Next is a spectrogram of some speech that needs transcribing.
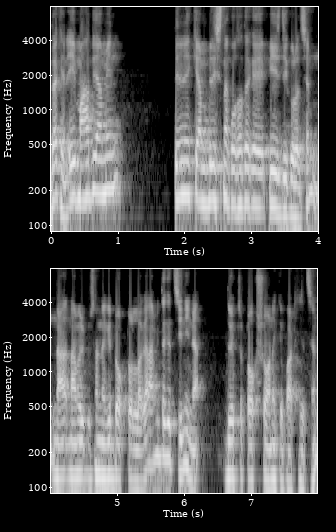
দেখেন, এই মাহাদি আমিন, তিনি ক্যাম্ব্রিজ না কোথা থেকে পিএইচডি করেছেন নামের পিছনে নাকি ডক্টর লাগান, আমি তাকে চিনি না, দু একটা টক শো অনেকে পাঠিয়েছেন।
